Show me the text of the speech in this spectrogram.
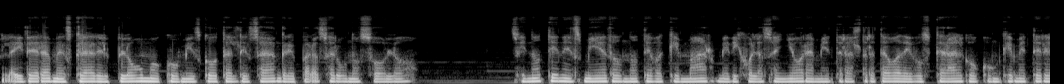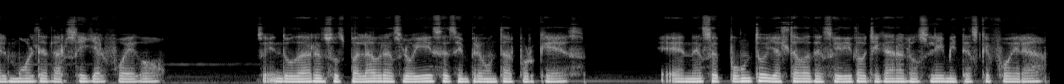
La idea era mezclar el plomo con mis gotas de sangre para hacer uno solo. Si no tienes miedo no te va a quemar, me dijo la señora mientras trataba de buscar algo con que meter el molde de arcilla al fuego. Sin dudar en sus palabras lo hice sin preguntar por qué es. En ese punto ya estaba decidido a llegar a los límites que fuera.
